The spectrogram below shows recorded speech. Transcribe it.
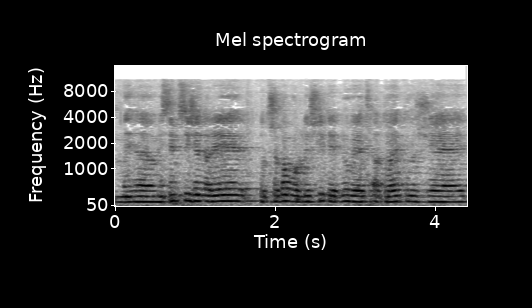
my, eh, myslím si, že tady je potřeba odlišit jednu věc a to je to, že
